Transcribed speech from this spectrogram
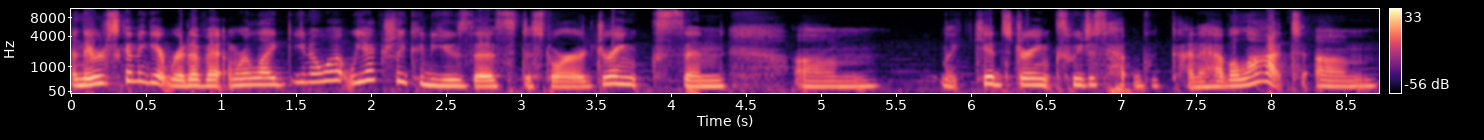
And they were just going to get rid of it. And we're like, you know what? We actually could use this to store our drinks and, um, like kids drinks we just ha- we kind of have a lot um,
